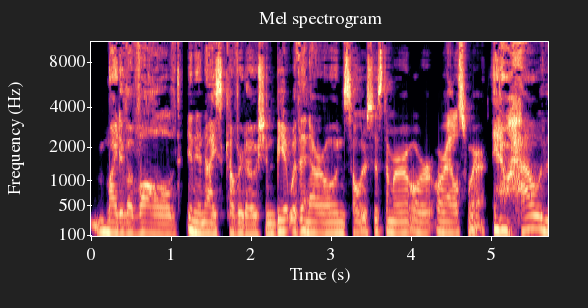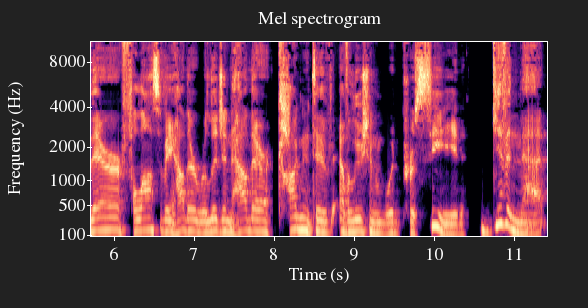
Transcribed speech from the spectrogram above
might have evolved in an ice covered ocean, be it within our own solar system or, or, or elsewhere, you know, how their philosophy, how their religion, how their cognitive evolution would proceed, given that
